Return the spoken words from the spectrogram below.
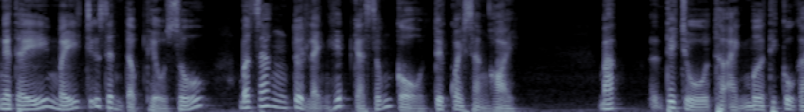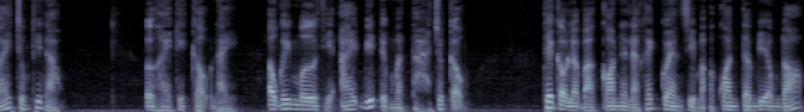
Nghe thấy mấy chữ dân tộc thiểu số. Bất giác tôi lạnh hết cả sống cổ Tôi quay sang hỏi Bác, thế chủ thợ ảnh mơ thích cô gái trông thế nào? Ở hai cái cậu này Ông ấy mơ thì ai biết được mà tả cho cậu Thế cậu là bà con hay là khách quen gì mà quan tâm đi ông đó?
